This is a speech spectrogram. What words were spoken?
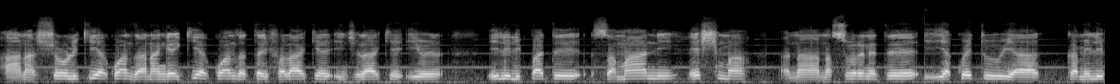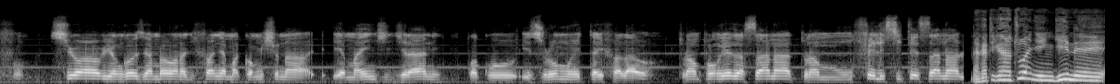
anashughulikia kwanza, anaangaikia kwanza taifa lake, nchi lake iwe ili lipate samani, heshima na, na sovereignty ya kwetu ya kamilifu, sio hao viongozi ambao wanajifanya makomishona ya mainchi jirani kwa kuizulumu taifa lao. Tunampongeza sana, tunamfelisite sana. Na katika hatua nyingine,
